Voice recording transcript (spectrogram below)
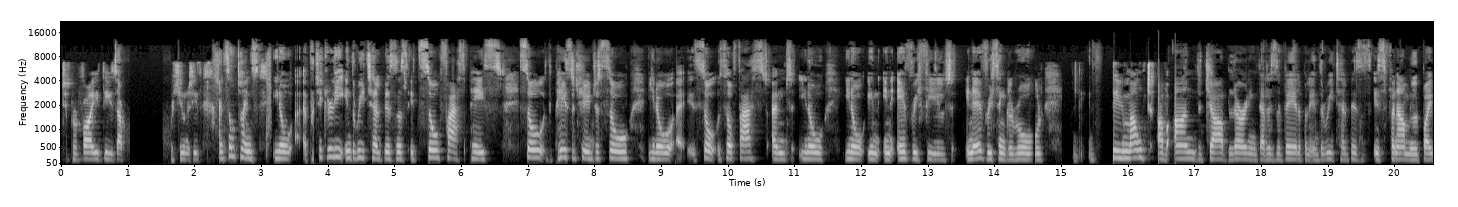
to provide these opportunities. And sometimes, you know, particularly in the retail business, it's so fast paced. So the pace of change is so, you know, so so fast. And you know, you know, in in every field, in every single role, the amount of on the job learning that is available in the retail business is phenomenal by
